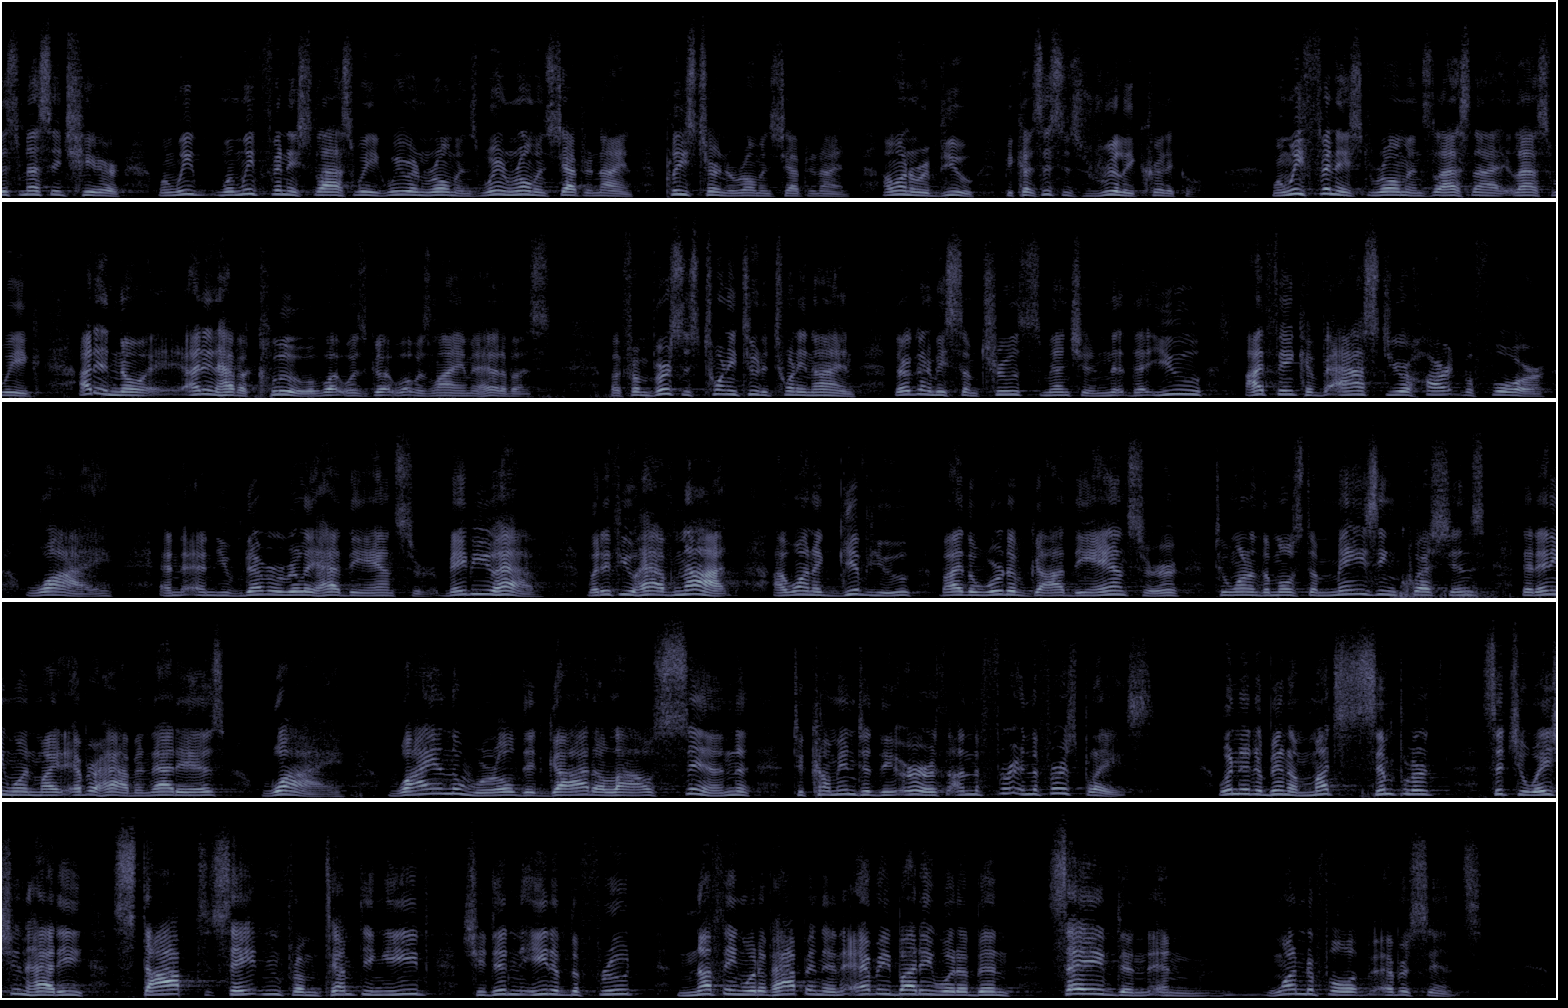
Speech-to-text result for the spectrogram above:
This message here, when we, when we finished last week, we were in Romans. We're in Romans chapter 9. Please turn to Romans chapter 9. I want to review because this is really critical. When we finished Romans last night, last week, I didn't know, I didn't have a clue of what was, good, what was lying ahead of us. But from verses 22 to 29, there are going to be some truths mentioned that, that you, I think, have asked your heart before why, and, and you've never really had the answer. Maybe you have, but if you have not, I want to give you, by the Word of God, the answer to one of the most amazing questions that anyone might ever have, and that is why? Why in the world did God allow sin to come into the earth the fir- in the first place? Wouldn't it have been a much simpler situation had he stopped Satan from tempting Eve. She didn't eat of the fruit, nothing would have happened, and everybody would have been saved and, and wonderful ever since.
